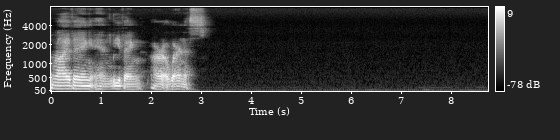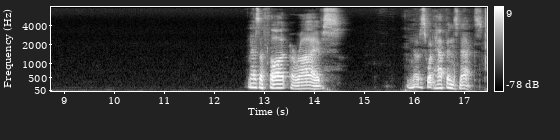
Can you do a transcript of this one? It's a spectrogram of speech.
Arriving and leaving our awareness. And as a thought arrives, notice what happens next.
